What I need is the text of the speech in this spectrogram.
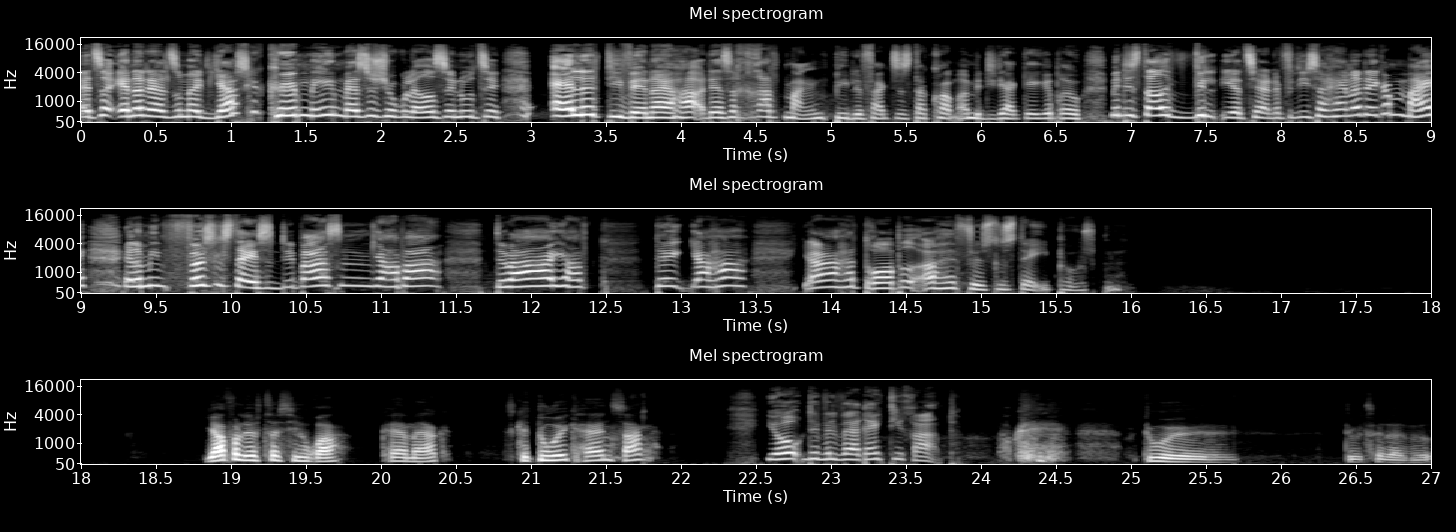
at så ender det altid med, at jeg skal købe en hel masse chokolade og sende ud til alle de venner, jeg har. Det er altså ret mange bille faktisk, der kommer med de der gækkebrev. Men det er stadig vildt irriterende, fordi så handler det ikke om mig eller min fødselsdag, så det er bare sådan, jeg har bare, det var, jeg, det, jeg har, Jeg har droppet at have fødselsdag i påsken. Jeg får lyst til at sige hurra, kan jeg mærke. Skal du ikke have en sang? Jo, det vil være rigtig rart. Okay, du, øh, du tæller ned.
